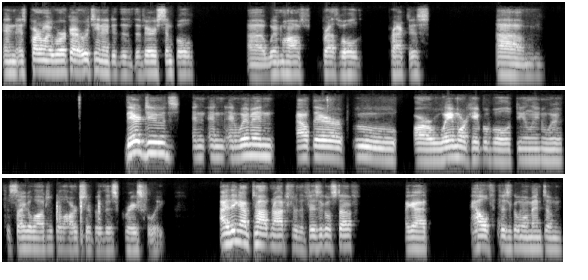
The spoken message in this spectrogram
and as part of my workout routine, I did the, the very simple uh, Wim Hof breath hold practice. Um, there are dudes and, and, and women out there who are way more capable of dealing with the psychological hardship of this gracefully. I think I'm top notch for the physical stuff. I got health, physical momentum.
